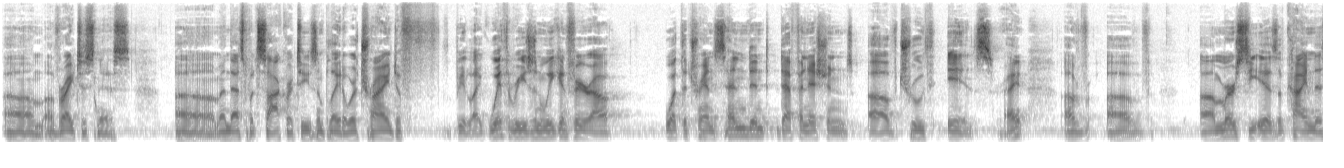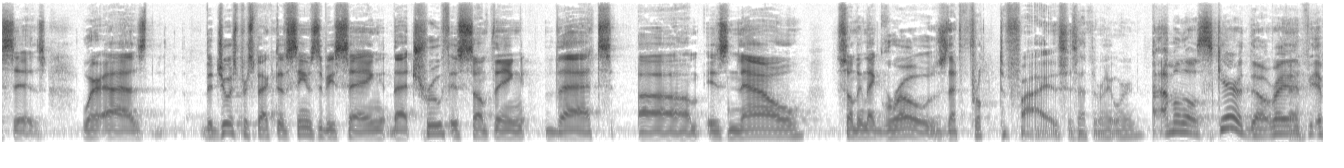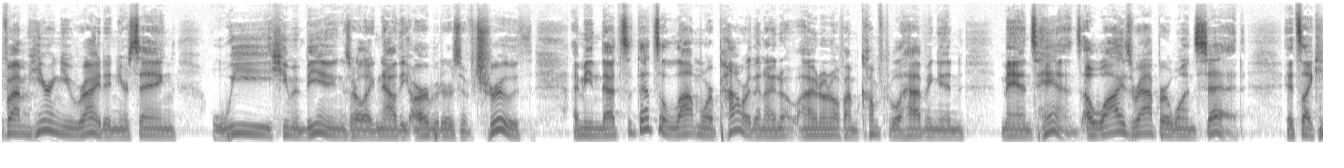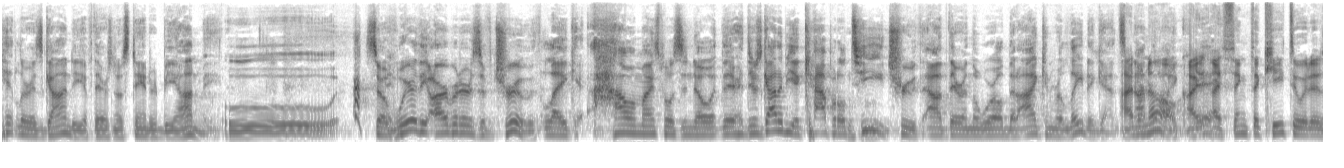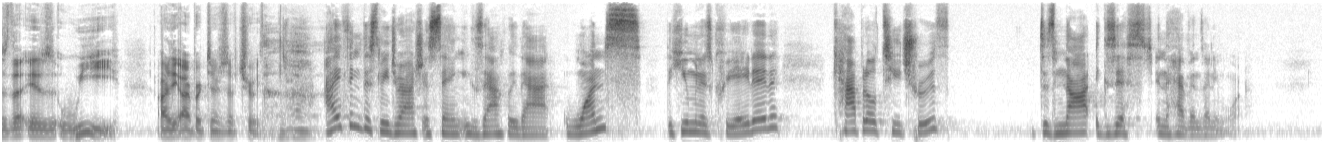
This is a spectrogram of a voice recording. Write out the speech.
um, of righteousness, um, and that's what Socrates and Plato were trying to f- be like. With reason, we can figure out what the transcendent definitions of truth is, right? Of of uh, mercy is, of kindness is. Whereas the Jewish perspective seems to be saying that truth is something that um, is now something that grows, that fructifies. Is that the right word? I'm a little scared though, right? If, if I'm hearing you right and you're saying we human beings are like now the arbiters of truth, I mean that's that's a lot more power than I don't I don't know if I'm comfortable having in man's hands. A wise rapper once said, "It's like Hitler is Gandhi if there's no standard beyond me." Ooh, So if we're the arbiters of truth, like how am I supposed to know it? There, there's got to be a capital T mm-hmm. truth out there in the world that I can relate against. I don't know. that create. I, I think the key to it is the is we are the arbiters of truth. I think this midrash is saying exactly that. Once the human is created, capital T truth does not exist in the heavens anymore.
